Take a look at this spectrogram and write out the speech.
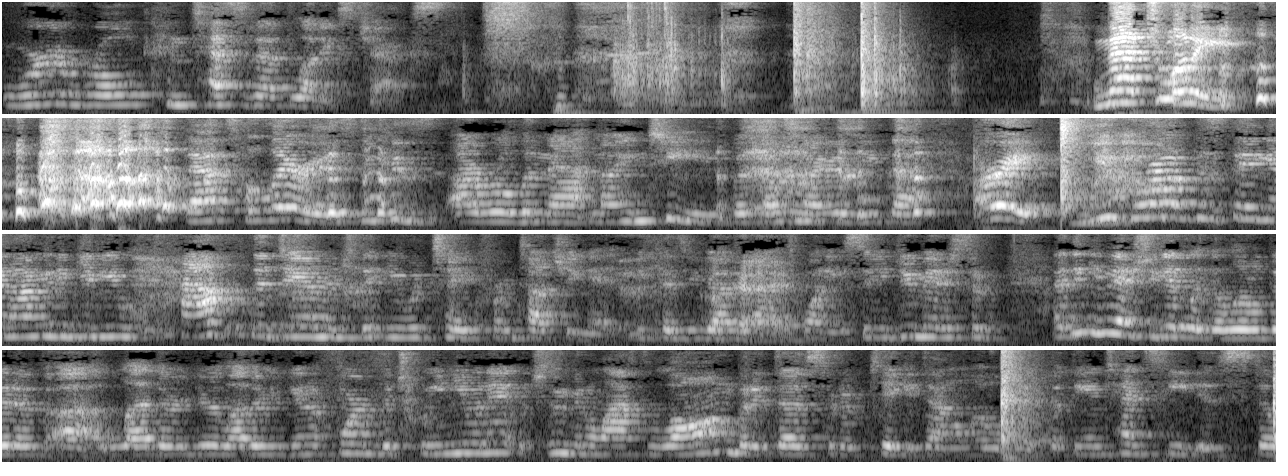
we're going to roll contested athletics checks. Nat twenty. That's hilarious because I rolled a nat 19, but that's not going to beat that. All right, you grab this thing, and I'm going to give you half the damage that you would take from touching it because you got a nat 20. So you do manage to. I think you managed to get like a little bit of uh, leather, your leather uniform between you and it, which isn't going to last long, but it does sort of take it down a little bit. But the intense heat is still.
